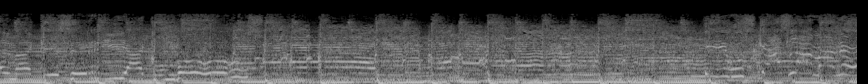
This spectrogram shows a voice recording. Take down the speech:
Alma que se ría con vos. Y buscas la manera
